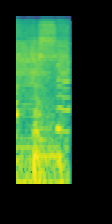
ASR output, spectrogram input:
I just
